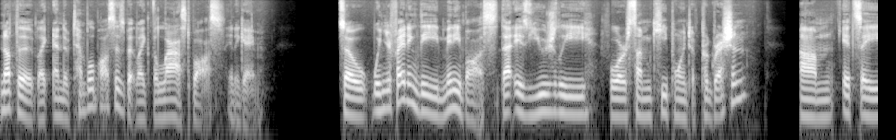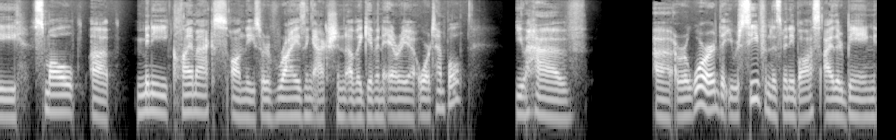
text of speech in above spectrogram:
not the like end of temple bosses, but like the last boss in a game. So when you're fighting the mini boss, that is usually for some key point of progression. Um, it's a small uh, mini climax on the sort of rising action of a given area or temple. You have uh, a reward that you receive from this mini boss, either being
